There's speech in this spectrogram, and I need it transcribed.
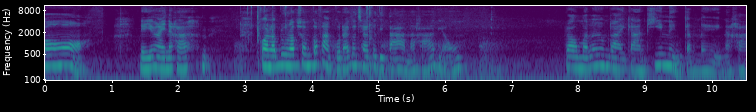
ก็ เดี๋ยวยังไงนะคะ ก่อนรับดูรับชมก็ฝากกดไลค์กดแชร์กดติดตามนะคะ เดี๋ยว เรามาเริ่มรายการที่หนึ่งกันเลยนะคะ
